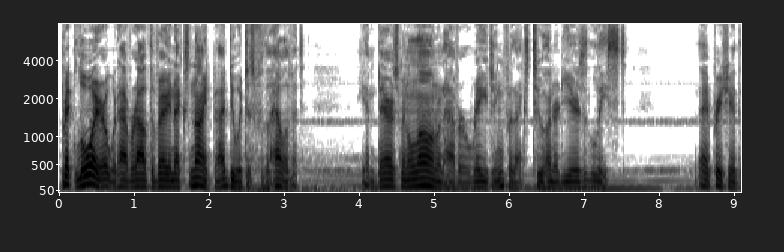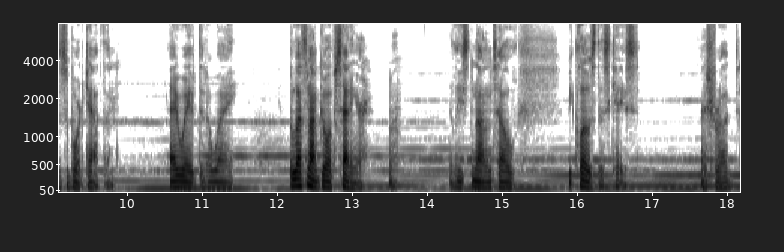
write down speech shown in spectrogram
Brick lawyer would have her out the very next night, but I'd do it just for the hell of it. The embarrassment alone would have her raging for the next 200 years at least. I appreciate the support, Captain. I waved it away. But let's not go upsetting her. Well, at least not until we close this case. I shrugged.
